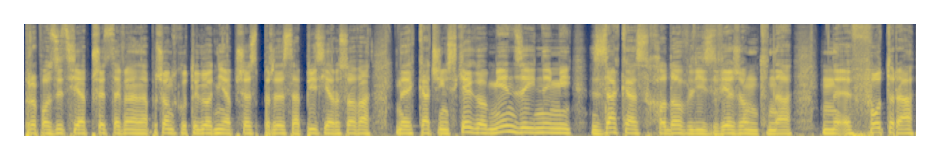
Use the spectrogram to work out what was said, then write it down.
Propozycja przedstawiona na początku tygodnia przez prezesa PiS Jarosława y, Kaczyńskiego. Między innymi zakaz hodowli zwierząt na futra.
